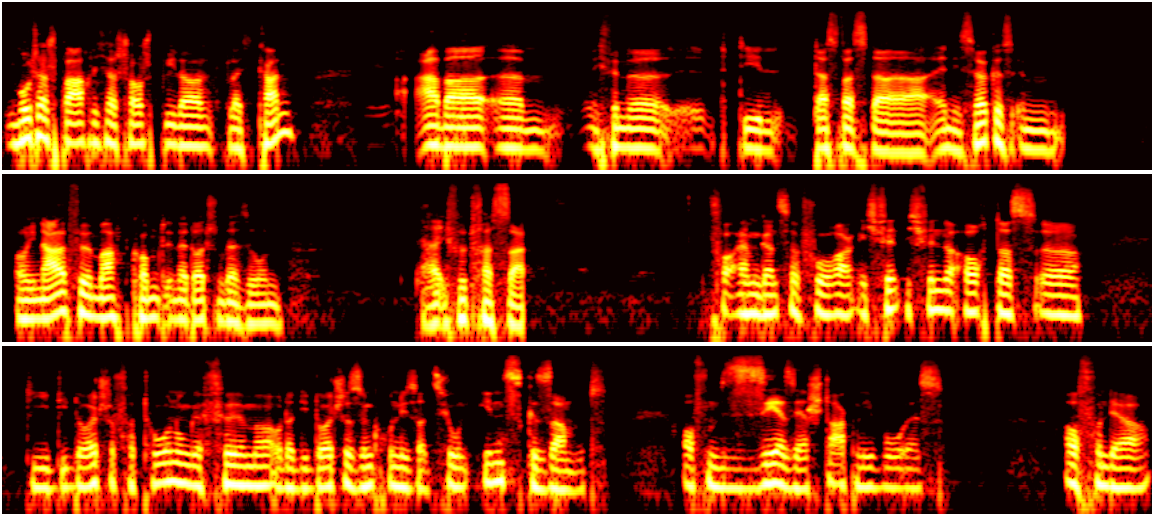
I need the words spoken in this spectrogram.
muttersprachlicher Schauspieler vielleicht kann. Aber ähm, ich finde, die, das, was da Andy Serkis im Originalfilm macht, kommt in der deutschen Version, ja, ich würde fast sagen, Vor allem ganz hervorragend. Ich finde, ich finde auch, dass äh, die, die deutsche Vertonung der Filme oder die deutsche Synchronisation insgesamt auf einem sehr, sehr starken Niveau ist. Auch von der,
